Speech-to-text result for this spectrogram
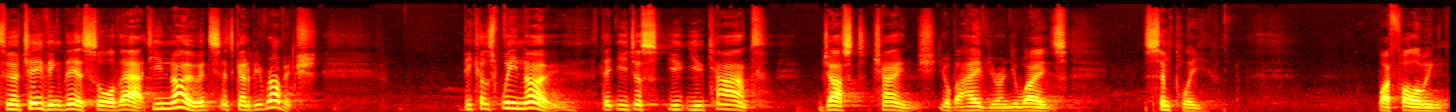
to achieving this or that. You know it's, it's going to be rubbish. Because we know that you just, you, you can't just change your behavior and your ways simply by following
